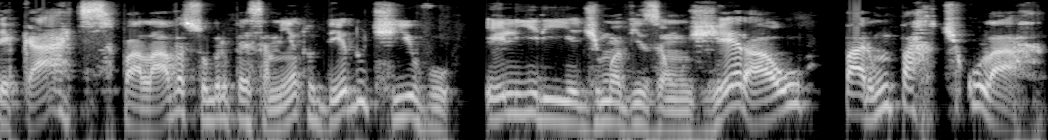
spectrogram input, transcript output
Descartes falava sobre o pensamento dedutivo ele iria de uma visão geral para um particular.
